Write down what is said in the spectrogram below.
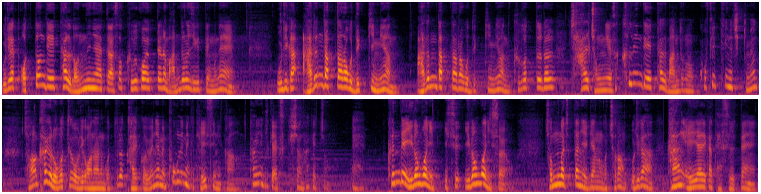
우리가 어떤 데이터를 넣느냐에 따라서 그거대로 만들어지기 때문에 우리가 아름답다라고 느끼면 아름답다라고 느끼면 그것들을 잘 정리해서 clean 데이터를 만들어 놓고 fitting을 시키면 정확하게 로봇이 우리가 원하는 것들을 갈 거예요. 왜냐하면 프로그래밍이 돼 있으니까 당연히 그렇게 execution 하겠죠. 예. 근데 이런 건, 있, 이런 건 있어요. 전문가 집단이 얘기하는 것처럼 우리가 강 AI가 됐을 때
